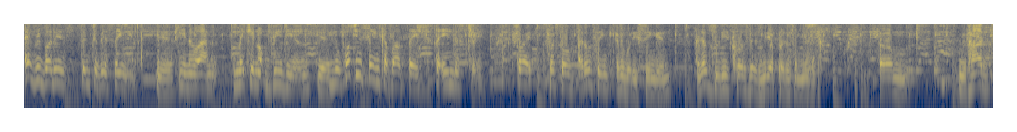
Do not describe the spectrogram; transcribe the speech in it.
everybody seem to be singing, Yeah. you know, and making up videos. Yeah. You know, what do you think about the, the industry? Right. First off, I don't think everybody's singing. I just believe because there's media presence on music. Um, we've had,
